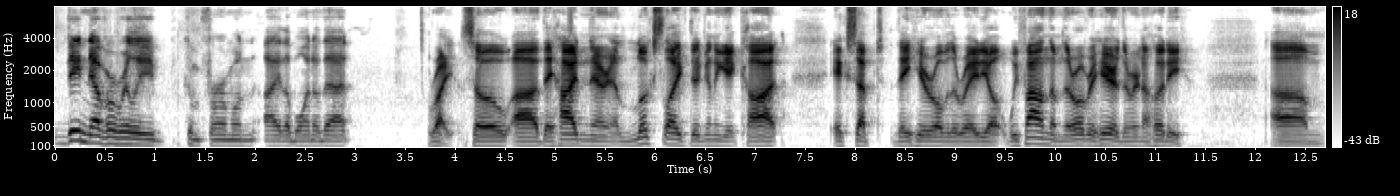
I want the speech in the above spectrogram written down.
they never really confirm on either one of that. Right. So uh, they hide in there, and it looks like they're going to get caught, except they hear over the radio, "We found them. They're over here. They're in a hoodie." Um,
